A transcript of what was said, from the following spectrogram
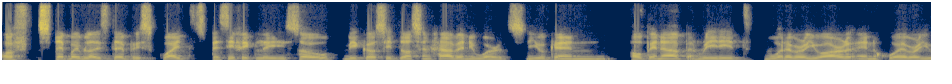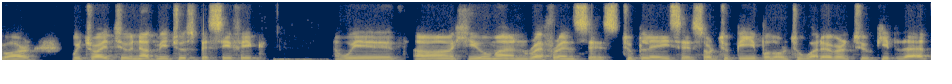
of Step by Bloody Step is quite specifically so because it doesn't have any words. You can open up and read it, whatever you are and whoever you are. We try to not be too specific with uh, human references to places or to people or to whatever to keep that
